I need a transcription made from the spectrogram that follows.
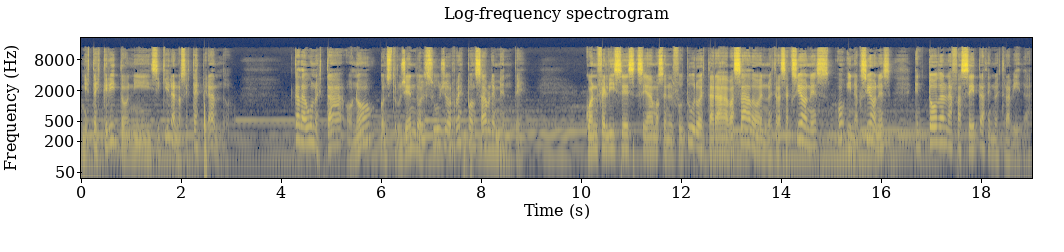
ni está escrito, ni siquiera nos está esperando. Cada uno está o no construyendo el suyo responsablemente Cuán felices seamos en el futuro estará basado en nuestras acciones o inacciones en todas las facetas de nuestra vida,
